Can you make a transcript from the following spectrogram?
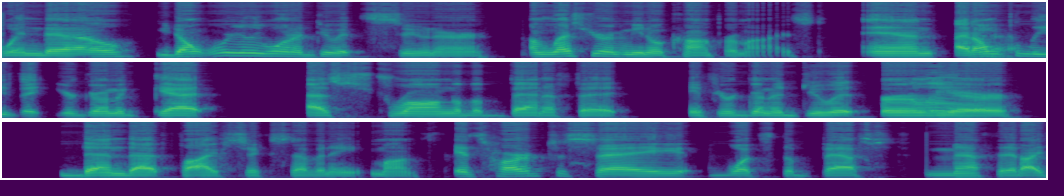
window. You don't really want to do it sooner unless you're immunocompromised. And I don't Yeah. believe that you're going to get as strong of a benefit if you're going to do it earlier than that five, six, seven, eight months. It's hard to say what's the best method. I,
